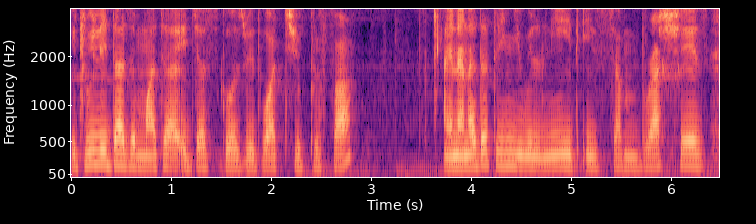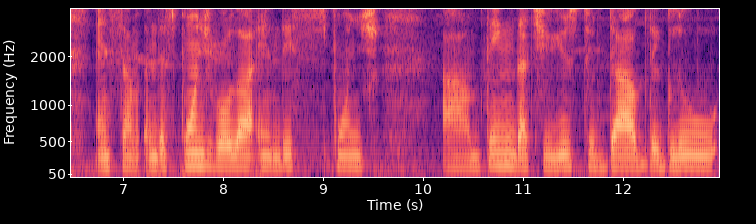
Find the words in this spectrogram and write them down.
It really doesn't matter. It just goes with what you prefer. And another thing you will need is some brushes and some and the sponge roller and this sponge um, thing that you use to dab the glue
